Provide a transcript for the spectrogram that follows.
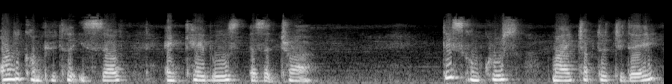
on the computer itself and cables, etc. This concludes my chapter today.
